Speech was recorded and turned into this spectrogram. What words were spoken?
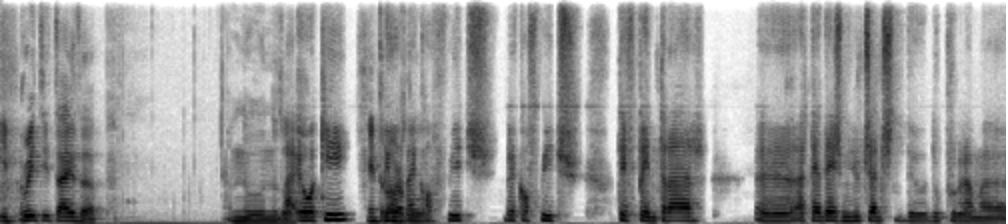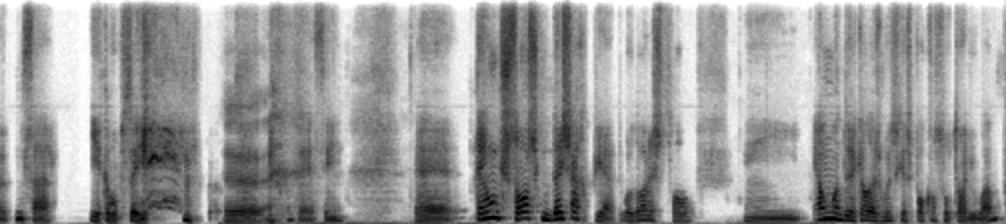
e Pretty Tied Up no 2. Ah, eu aqui, Entrou eu Back of Beach, Back of Beach teve para entrar até 10 minutos antes do, do programa começar e acabou por sair. É assim. É, tem um dos solos que me deixa arrepiado. Eu adoro este sol. E é uma daquelas músicas para o consultório AMP.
